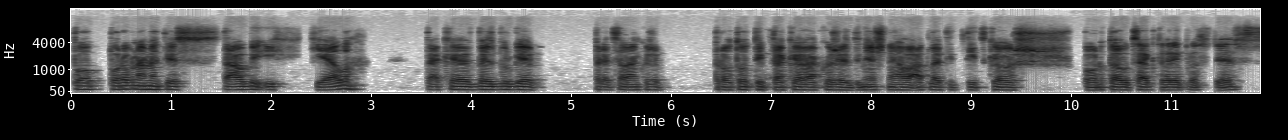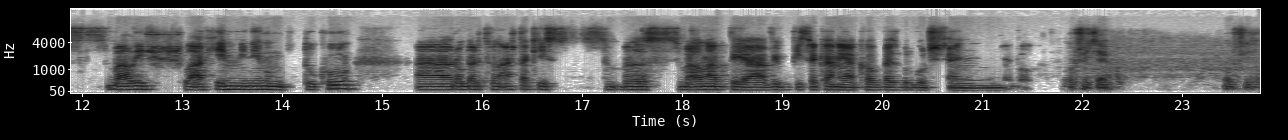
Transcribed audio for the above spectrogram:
po, porovnáme tie stavby ich tiel, tak eh, Westbrook je predsa len akože prototyp takého akože dnešného atletického športovca, ktorý proste svalí šlachy minimum tuku. A Robertson až taký svalnatý a vysekaný ako Westbrook určite nebol. Určite. Určite.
